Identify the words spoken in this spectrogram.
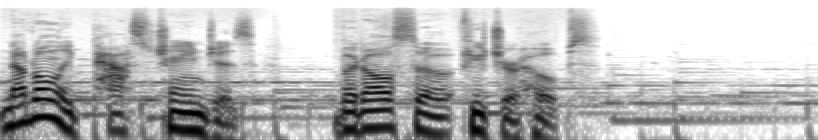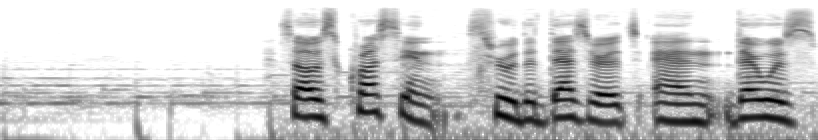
not only past changes, but also future hopes. So I was crossing through the desert and there was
